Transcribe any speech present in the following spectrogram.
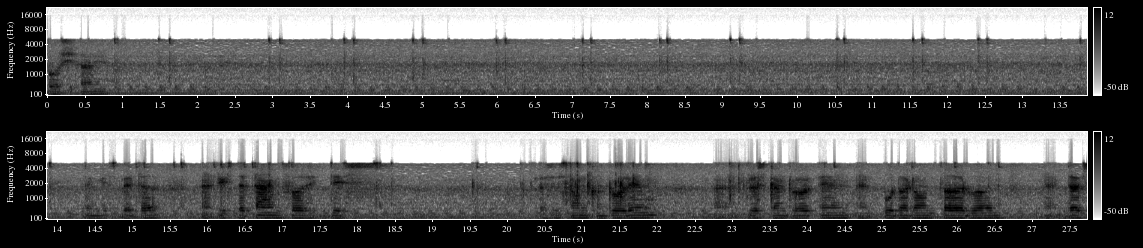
portion. Think it's better and it's the time for this. Is on control M and press control N and put it on third one and that's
